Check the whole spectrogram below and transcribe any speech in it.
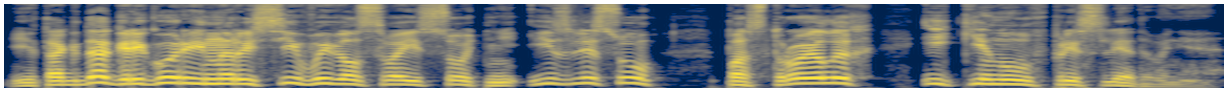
И тогда Григорий на рыси вывел свои сотни из лесу, построил их и кинул в преследование.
